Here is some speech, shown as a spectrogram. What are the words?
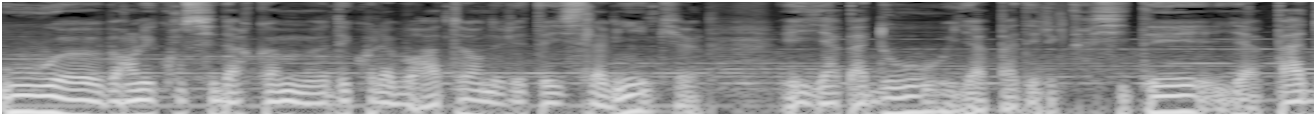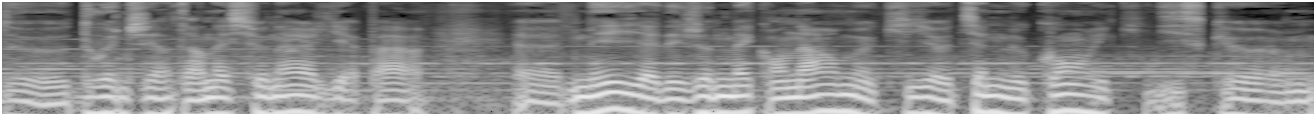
où euh, bah, on les considère comme des collaborateurs de l'État islamique. Et il n'y a pas d'eau, il n'y a pas d'électricité, il n'y a pas d'ONG internationale, il n'y a pas. Euh, mais il y a des jeunes mecs en armes qui tiennent le camp et qui disent que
